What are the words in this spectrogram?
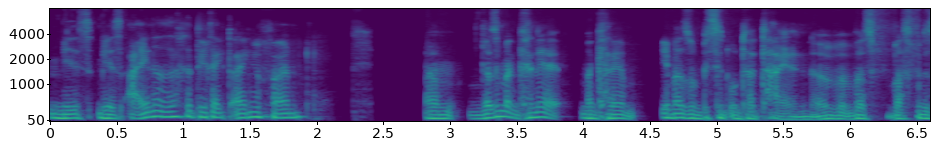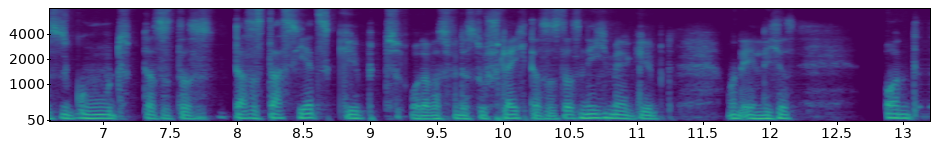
mir ist, mir ist eine Sache direkt eingefallen. Ähm, was man kann ja, man kann ja immer so ein bisschen unterteilen. Ne? Was, was findest du gut, dass es, das, dass es das jetzt gibt? Oder was findest du schlecht, dass es das nicht mehr gibt? Und ähnliches. Und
